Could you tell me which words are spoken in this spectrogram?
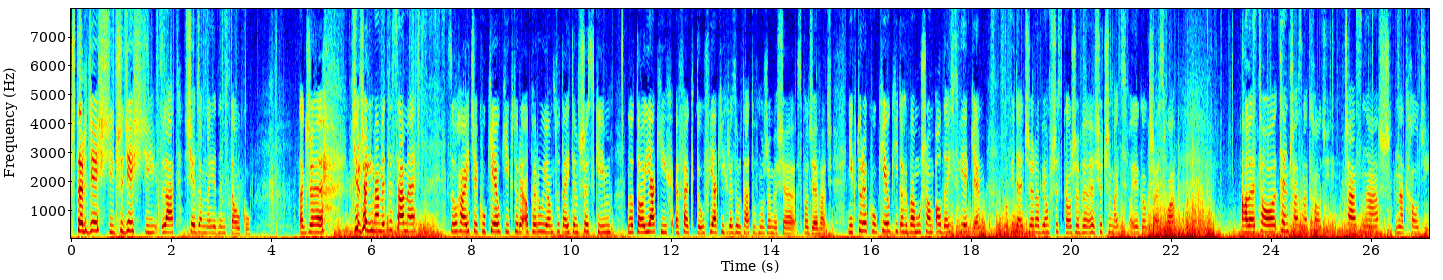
40-30 lat siedzą na jednym stołku. Także jeżeli mamy te same, słuchajcie, kukiełki, które operują tutaj tym wszystkim, no to jakich efektów, jakich rezultatów możemy się spodziewać? Niektóre kukiełki to chyba muszą odejść z wiekiem, bo widać, że robią wszystko, żeby się trzymać swojego krzesła. Ale to ten czas nadchodzi. Czas nasz nadchodzi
